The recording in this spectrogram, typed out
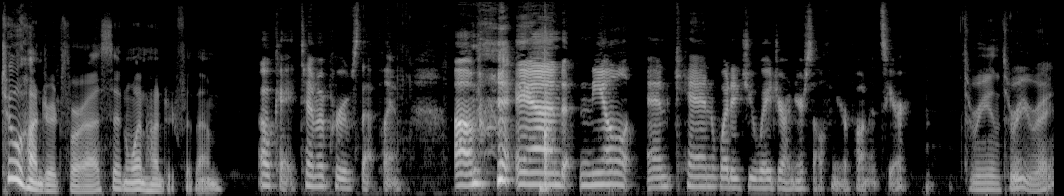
200 for us and 100 for them. Okay, Tim approves that plan. Um, and Neal and Ken, what did you wager on yourself and your opponents here? Three and three, right?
